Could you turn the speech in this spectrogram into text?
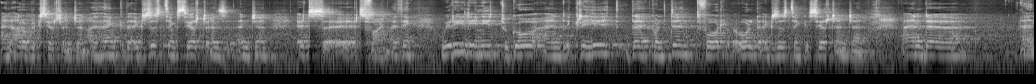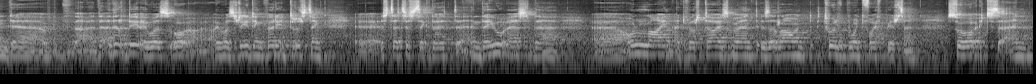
an Arabic search engine. I think the existing search engine, it's, uh, it's fine. I think we really need to go and create the content for all the existing search engine. And uh, and uh, the, the, other day I was I was reading very interesting uh, statistic that in the U.S. the uh, online advertisement is around 12.5 percent. So it's and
